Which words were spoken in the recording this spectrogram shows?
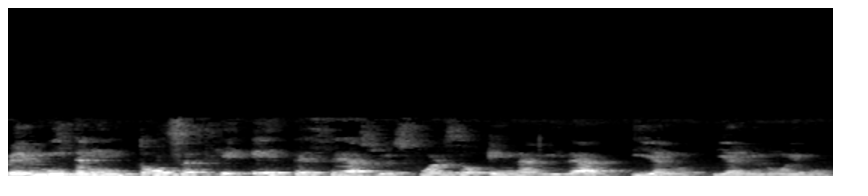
Permiten entonces que este sea su esfuerzo en Navidad y Año, Nuevo.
